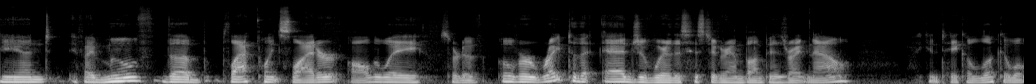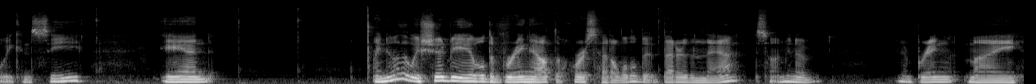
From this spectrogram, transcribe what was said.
And if I move the black point slider all the way sort of over right to the edge of where this histogram bump is right now, I can take a look at what we can see. And I know that we should be able to bring out the horse head a little bit better than that. So I'm gonna, I'm gonna bring my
